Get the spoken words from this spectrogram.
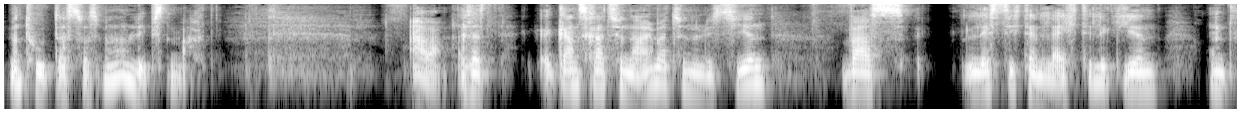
man tut das, was man am liebsten macht. Aber, also ganz rational mal zu analysieren, was lässt sich denn leicht delegieren und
